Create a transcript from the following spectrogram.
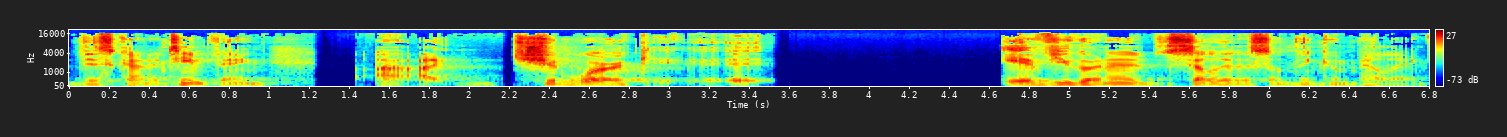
this kind of team thing, uh, should work uh, if you're going to sell it as something compelling.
